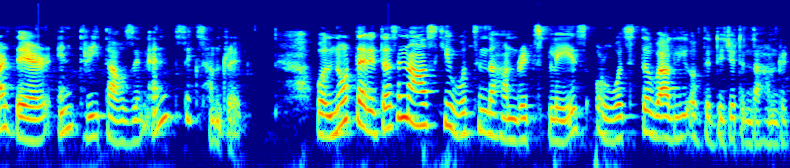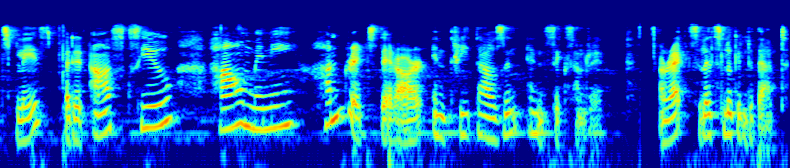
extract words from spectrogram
are there in 3600? Well, note that it doesn't ask you what's in the hundreds place or what's the value of the digit in the hundreds place, but it asks you how many hundreds there are in 3600. All right, so let's look into that.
